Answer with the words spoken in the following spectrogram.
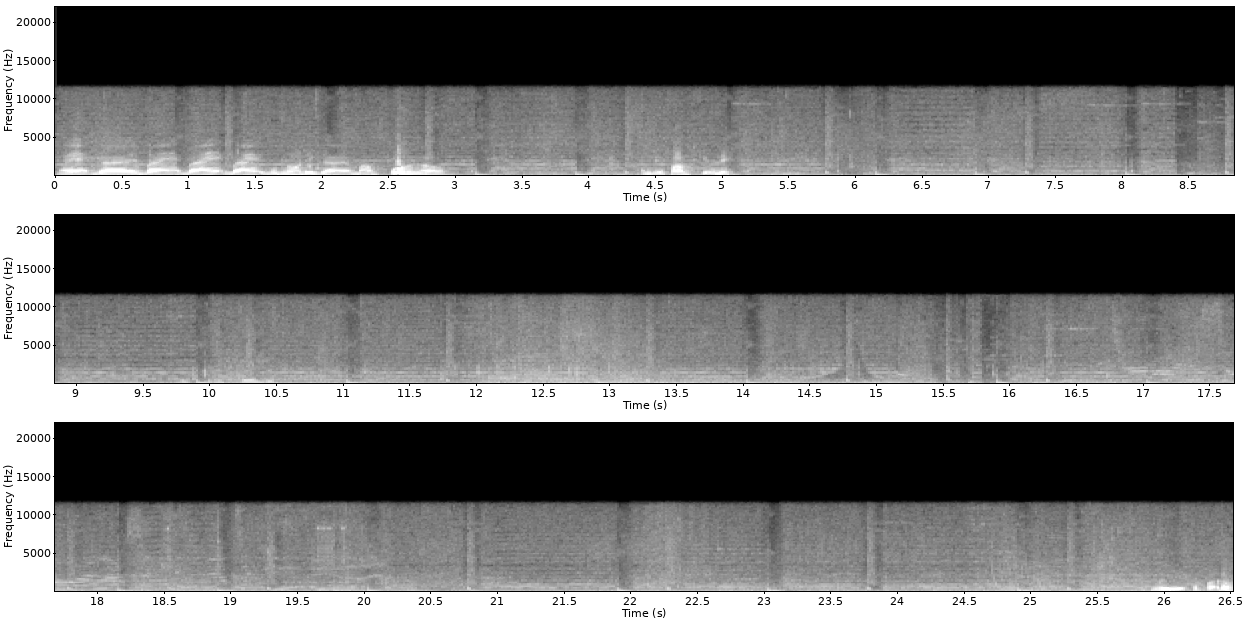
Baik guys, baik, baik, baik. Bunuh dia guys. Mampus kau. Ambil farm sikit boleh? Öldü. Weh, tepat tu.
